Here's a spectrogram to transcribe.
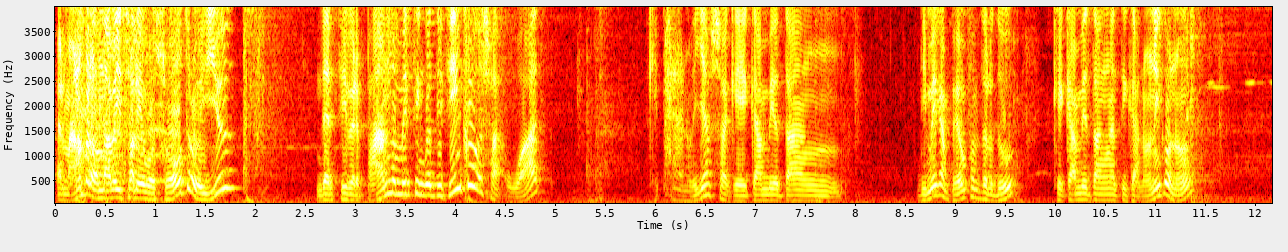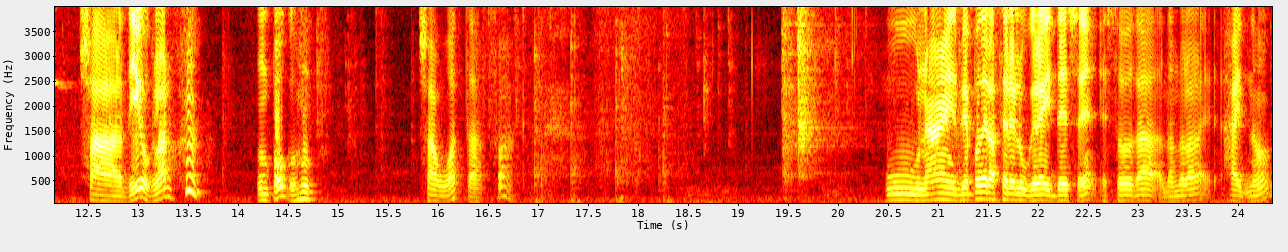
Hermano, ¿pero dónde habéis salido vosotros? ¿Y yo? ¿Del Cyberpunk 2055? O sea, ¿what? Qué paranoia, o sea, qué cambio tan... Dime, campeón, Fancero, tú Qué cambio tan anticanónico, ¿no? O sea, digo, claro Un poco sea, what the fuck Uh, nice Voy a poder hacer el upgrade de ese. Esto da, dándole height, ¿no?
